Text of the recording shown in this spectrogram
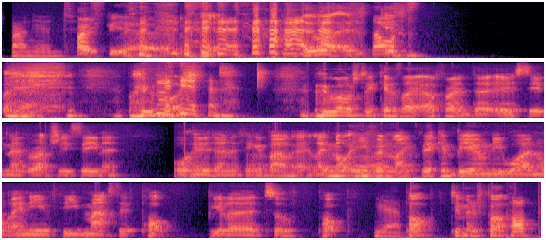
Spaniard. Might be well, it's- that was, we watched. Yeah. We watched it because like our friend uh, Ursi had never actually seen it or heard anything about it. Like not even like there can be only one or any of the massive popular sort of pop yeah, pop Too much pop pop,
